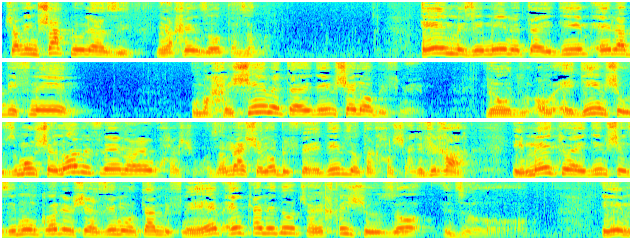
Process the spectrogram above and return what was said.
עכשיו המשכנו להזים, ולכן זאת הזמה. אין מזימין את העדים אלא בפניהם, ומכחישים את העדים שלא בפניהם. ועוד עדים שהוזמו שלא בפניהם הרי הוכחשו. הזמה שלא בפני עדים זאת הכחשה. לפיכך, אם מתו העדים של זימום קודם שיזימו אותם בפניהם, אין כאן עדות שהכחישו זו את זו. אם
